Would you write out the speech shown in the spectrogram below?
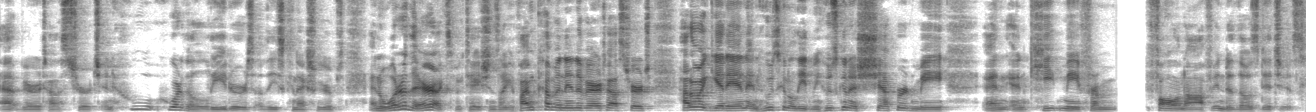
at Veritas Church and who who are the leaders of these connection groups and what are their expectations? Like if I'm coming into Veritas Church, how do I get in and who's going to lead me? Who's going to shepherd me and and keep me from falling off into those ditches?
